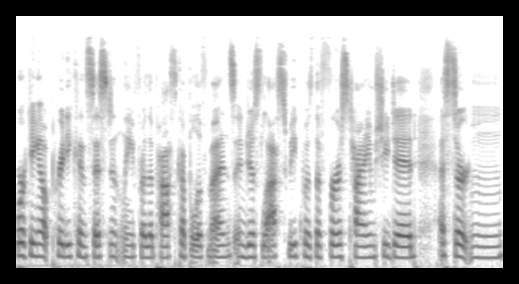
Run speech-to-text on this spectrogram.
working out pretty consistently for the past couple of months, and just last week was the first time she did a certain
